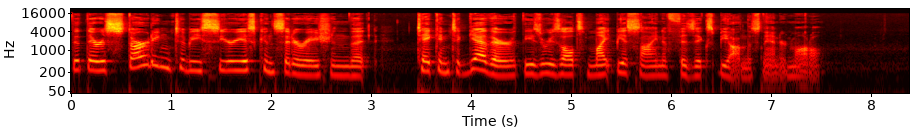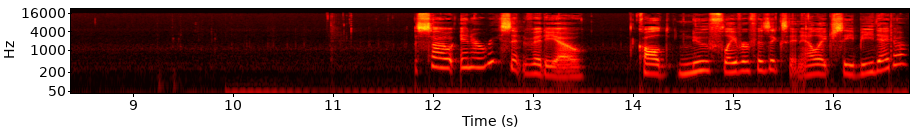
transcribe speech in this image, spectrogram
that there is starting to be serious consideration that, taken together, these results might be a sign of physics beyond the standard model. So, in a recent video called New Flavor Physics in LHCb Data,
